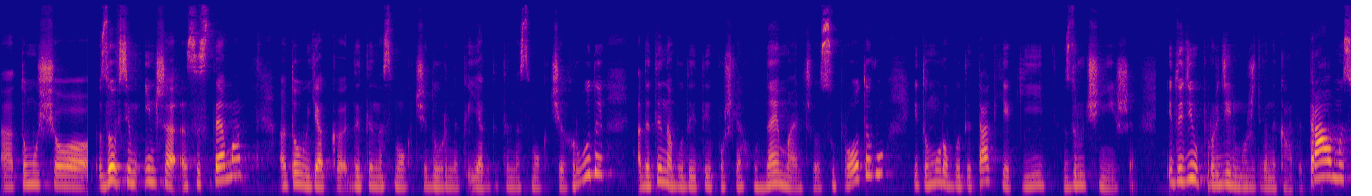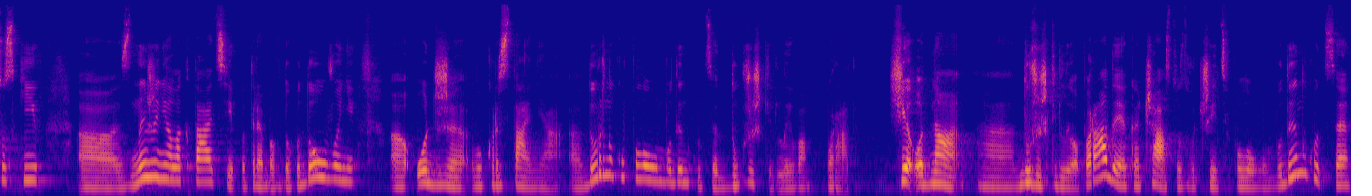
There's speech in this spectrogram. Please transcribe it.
е, тому що зовсім інша система е, того, як дитина смокче дурник як дитина смокче груди, а дитина буде йти по шляху найменшого супротиву і тому робити так, як їй зручніше. І тоді у породіль можуть виникати травми сосків, е, зниження лактації, потреба в догодовуванні. Е, Отже, використання е, дурнику в половому будинку це дуже шкідлива порада. Ще одна е, дуже шкідлива порада, яка часто звучить в пологовому будинку, це е,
